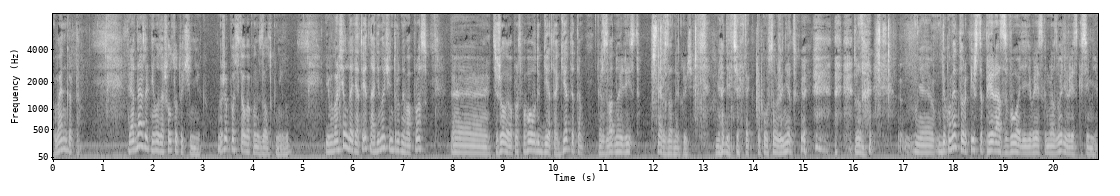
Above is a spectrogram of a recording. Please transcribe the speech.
Венгарта. И однажды к нему зашел тот ученик, уже после того, как он издал эту книгу, и попросил дать ответ на один очень трудный вопрос, э, тяжелый вопрос по поводу гетто. Гетто – это разводной лист, разводной ключ. У меня один человек, так, такого слова уже нет. Э, документ, который пишется при разводе, еврейском разводе, еврейской семье.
